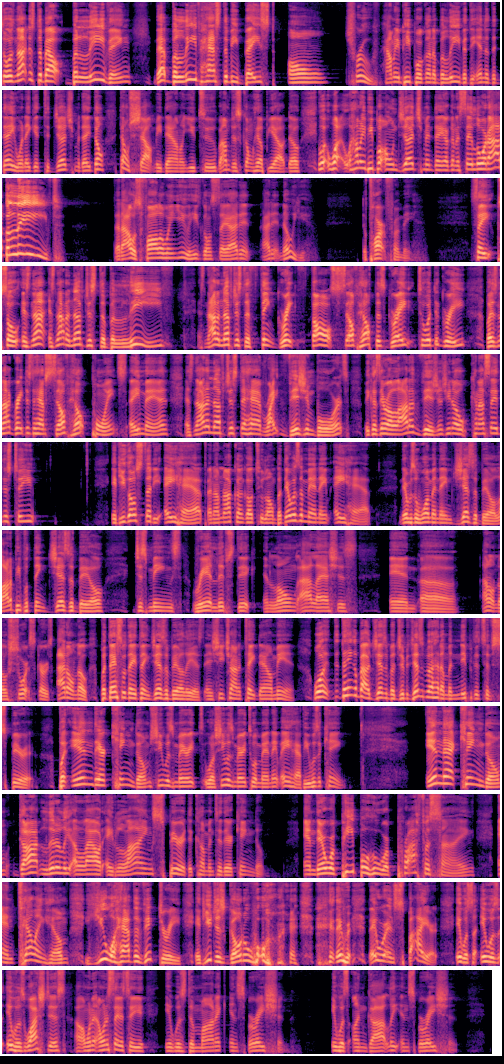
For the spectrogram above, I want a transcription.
So it's not just about believing that belief has to be based on truth. How many people are going to believe at the end of the day when they get to judgment day? Don't don't shout me down on YouTube. I'm just going to help you out though. What, what, how many people on judgment day are going to say, "Lord, I believed that I was following you." He's going to say, "I didn't I didn't know you. Depart from me." Say so it's not it's not enough just to believe. It's not enough just to think great thoughts. Self-help is great to a degree, but it's not great just to have self help points. Amen. It's not enough just to have right vision boards because there are a lot of visions. You know, can I say this to you? If you go study Ahab, and I'm not going to go too long, but there was a man named Ahab. There was a woman named Jezebel. A lot of people think Jezebel just means red lipstick and long eyelashes and uh, I don't know, short skirts. I don't know. But that's what they think Jezebel is. And she trying to take down men. Well, the thing about Jezebel, Jezebel had a manipulative spirit. But in their kingdom, she was married, well, she was married to a man named Ahab. He was a king. In that kingdom, God literally allowed a lying spirit to come into their kingdom. And there were people who were prophesying and telling him, "You will have the victory if you just go to war." they were they were inspired. It was it was it was. Watch this. I want I want to say this to you. It was demonic inspiration. It was ungodly inspiration.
